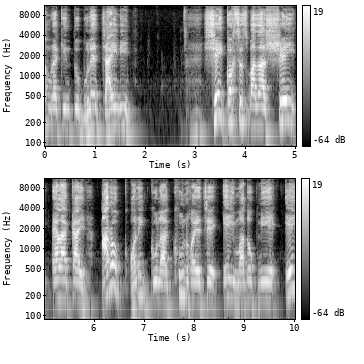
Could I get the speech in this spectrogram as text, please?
আমরা কিন্তু ভুলে যাইনি। সেই কক্সেস বাজার, সেই এলাকায় আরও অনেকগুলা খুন হয়েছে। এই মাদক নিয়ে, এই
